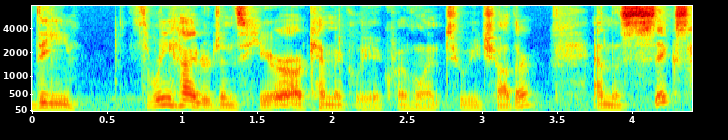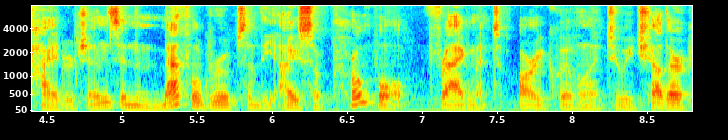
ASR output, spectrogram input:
The three hydrogens here are chemically equivalent to each other, and the six hydrogens in the methyl groups of the isopropyl fragment are equivalent to each other.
